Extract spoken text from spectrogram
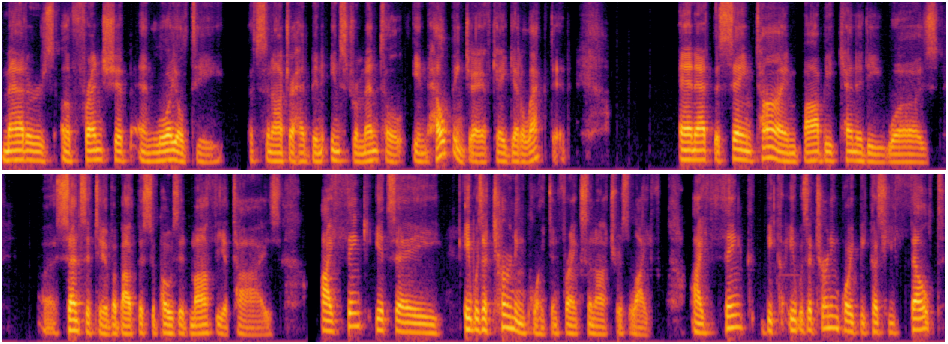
matters of friendship and loyalty, Sinatra had been instrumental in helping JFK get elected. And at the same time, Bobby Kennedy was uh, sensitive about the supposed mafia ties. I think it's a it was a turning point in Frank Sinatra's life. I think bec- it was a turning point because he felt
